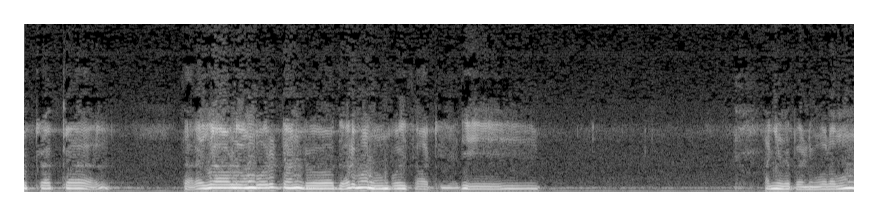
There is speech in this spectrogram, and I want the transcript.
உற்றக்கால். தரையாளும் பொருட்டன்றோ தர்மனும் போய் சாற்றியதே. அஞ்ஞத பழனி மூலமும்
